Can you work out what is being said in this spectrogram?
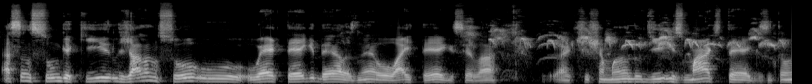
a Samsung aqui já lançou o, o AirTag delas, né? Ou iTag, sei lá, aqui chamando de Smart Tags. Então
